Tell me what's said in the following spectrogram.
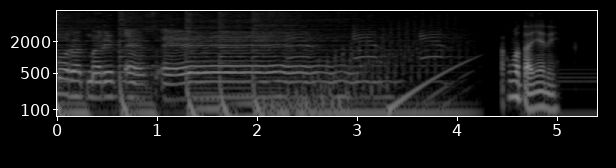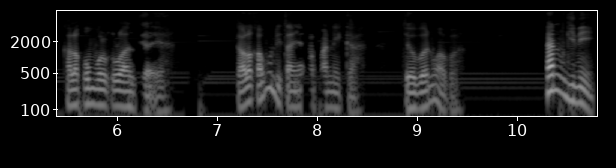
Morat Marit FM. Aku mau tanya nih, kalau kumpul keluarga ya, kalau kamu ditanya kapan nikah, jawabanmu apa? Kan gini,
